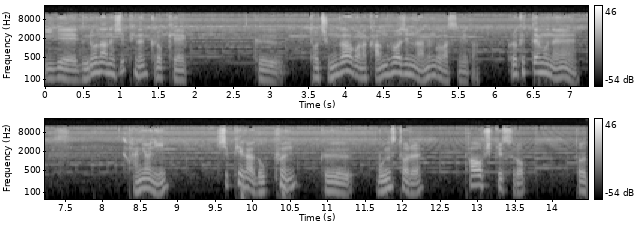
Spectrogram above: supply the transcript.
이게 늘어나는 CP는 그렇게 그 더 증가하거나 감소하지는 않은 것 같습니다. 그렇기 때문에 당연히 CP가 높은 그 몬스터를 파워업 시킬수록 더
